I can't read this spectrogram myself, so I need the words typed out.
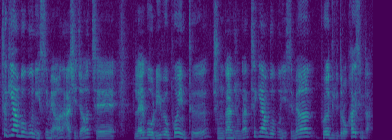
특이한 부분이 있으면 아시죠? 제 레고 리뷰 포인트 중간중간 특이한 부분이 있으면 보여드리도록 하겠습니다.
